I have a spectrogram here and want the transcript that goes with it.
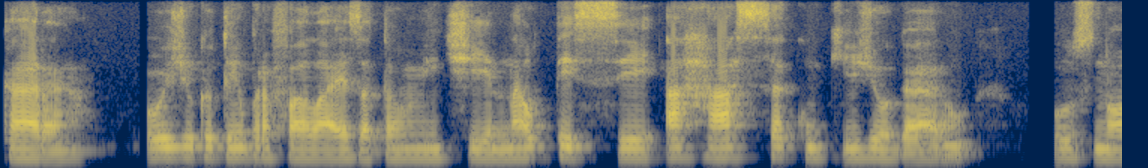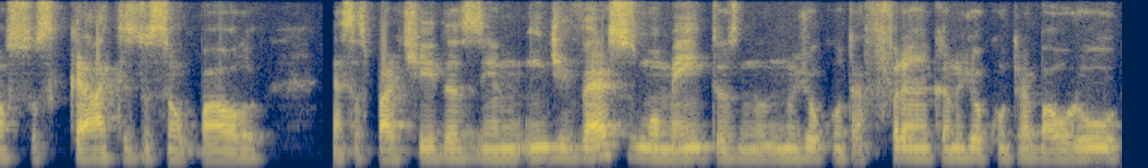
Cara, hoje o que eu tenho para falar é exatamente enaltecer a raça com que jogaram os nossos craques do São Paulo nessas partidas em, em diversos momentos, no, no, jogo contra a Franca, no jogo contra Bauru,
